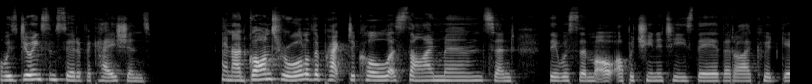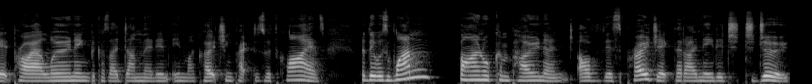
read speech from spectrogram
I was doing some certifications and I'd gone through all of the practical assignments and there were some opportunities there that I could get prior learning because I'd done that in, in my coaching practice with clients. But there was one final component of this project that I needed to do.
